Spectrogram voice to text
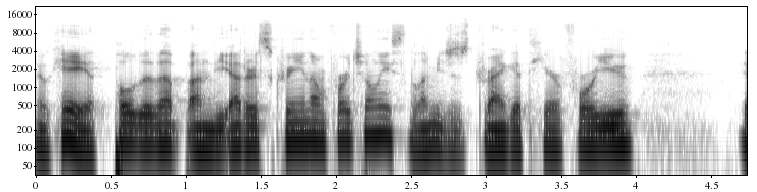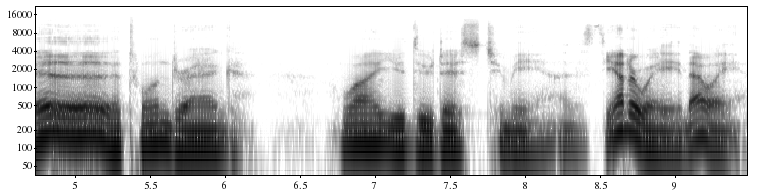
Okay, it pulled it up on the other screen, unfortunately. So let me just drag it here for you. Uh, it won't drag. Why you do this to me? It's the other way, that way.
